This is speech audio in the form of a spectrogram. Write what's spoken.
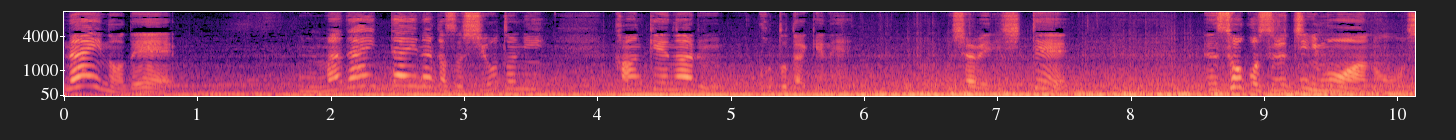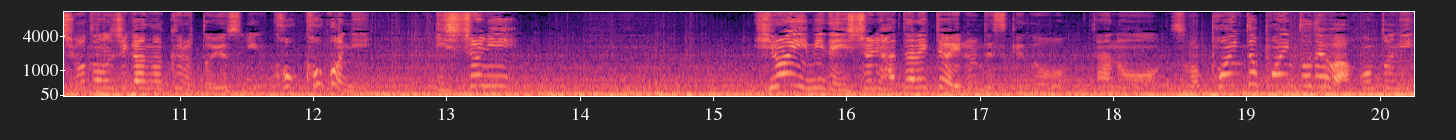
ないので、まあ大体なんかそう仕事に関係のあることだけね、おしゃべりして、そうこうするうちにもうあの、仕事の時間が来ると、要するに個々に一緒に、広い意味で一緒に働いてはいるんですけど、あの、そのポイントポイントでは本当に、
